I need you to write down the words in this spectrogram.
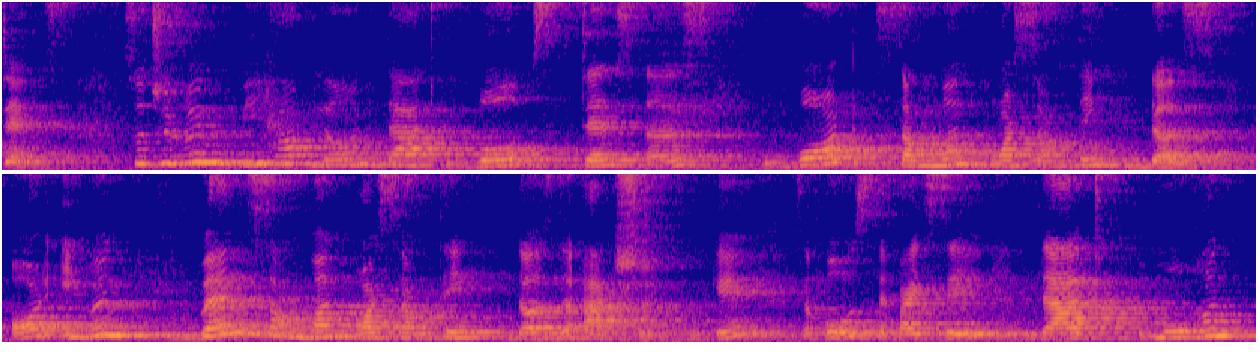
tense. So children we have learned that verbs tells us what someone or something does or even when someone or something does the action okay? Suppose if i say that mohan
